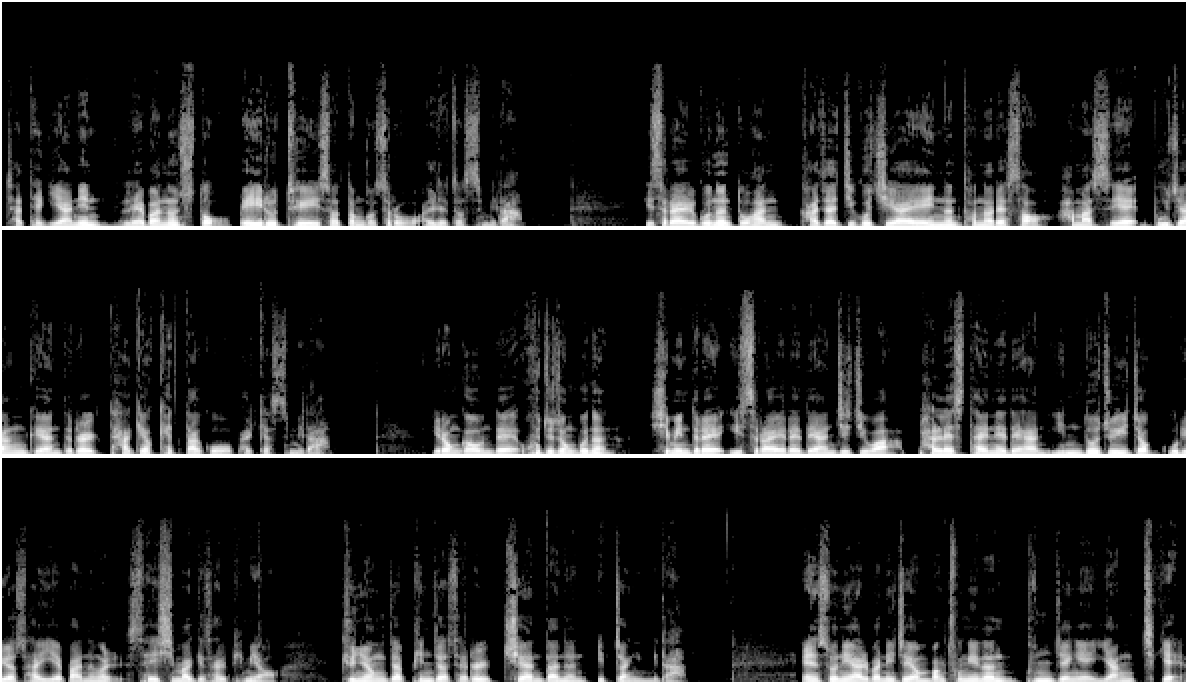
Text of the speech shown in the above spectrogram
자택이 아닌 레바논 수도 베이루트에 있었던 것으로 알려졌습니다. 이스라엘군은 또한 가자 지구 지하에 있는 터널에서 하마스의 무장 괴한들을 타격했다고 밝혔습니다. 이런 가운데 호주 정부는 시민들의 이스라엘에 대한 지지와 팔레스타인에 대한 인도주의적 우려 사이의 반응을 세심하게 살피며 균형 잡힌 자세를 취한다는 입장입니다. 앤소니 알바니즈 연방 총리는 분쟁의 양측에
